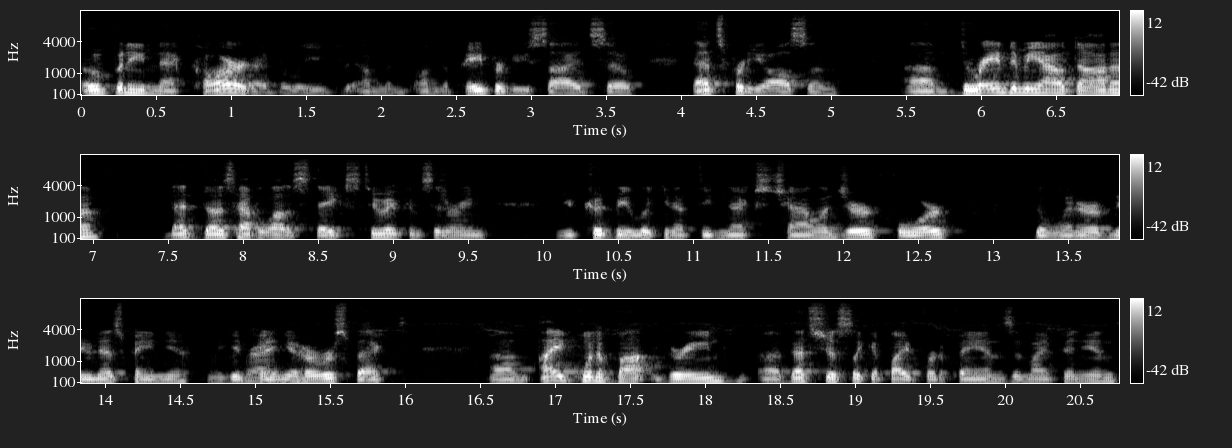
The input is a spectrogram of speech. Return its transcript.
opening that card, I believe, on the on the pay per view side. So that's pretty awesome. Um, de Randamie Aldana, that does have a lot of stakes to it, considering you could be looking at the next challenger for the winner of Nunes Pena. We give right. Pena her respect. Um, Iaquinta Green, uh, that's just like a fight for the fans, in my opinion.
